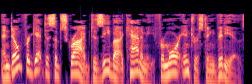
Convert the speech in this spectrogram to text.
And don't forget to subscribe to Zeba Academy for more interesting videos.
